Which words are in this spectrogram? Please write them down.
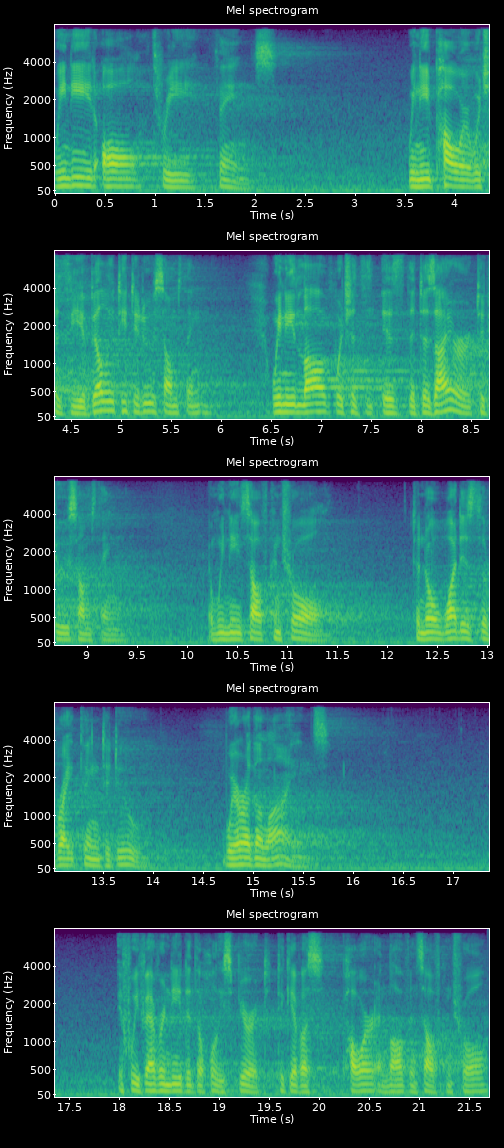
We need all three things. We need power, which is the ability to do something. We need love, which is, is the desire to do something. And we need self control to know what is the right thing to do. Where are the lines? If we've ever needed the Holy Spirit to give us power and love and self control,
